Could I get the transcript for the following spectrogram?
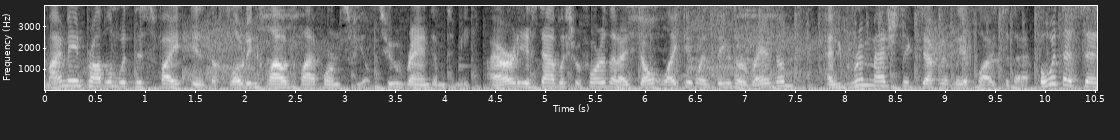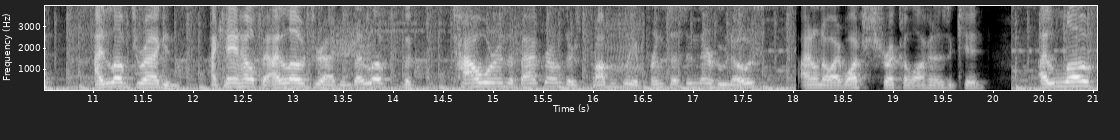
My main problem with this fight is the floating cloud platforms feel too random to me. I already established before that I don't like it when things are random, and Grim Matchstick definitely applies to that. But with that said, I love dragons. I can't help it. I love dragons. I love the tower in the background. There's probably a princess in there. Who knows? I don't know. I watched Shrek a lot as a kid. I love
